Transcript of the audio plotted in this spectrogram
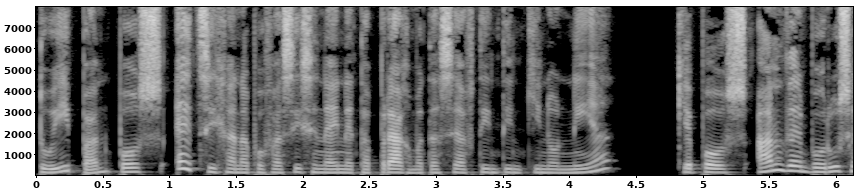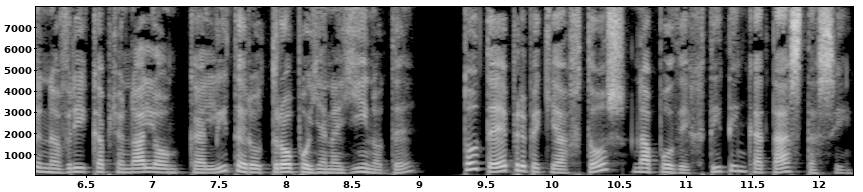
του είπαν πως έτσι είχαν αποφασίσει να είναι τα πράγματα σε αυτήν την κοινωνία και πως αν δεν μπορούσε να βρει κάποιον άλλον καλύτερο τρόπο για να γίνονται, τότε έπρεπε και αυτός να αποδεχτεί την κατάσταση.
